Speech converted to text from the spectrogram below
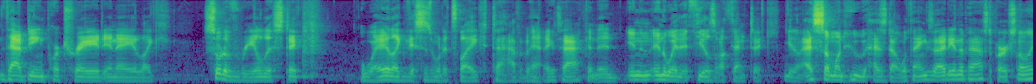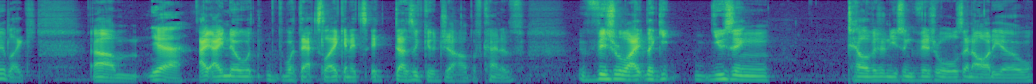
that being portrayed in a like sort of realistic way. Like this is what it's like to have a panic attack, and in in, in a way that feels authentic. You know, as someone who has dealt with anxiety in the past personally, like um Yeah. I, I know what, that's like, and it's it does a good job of kind of visualize like using television, using visuals and audio,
